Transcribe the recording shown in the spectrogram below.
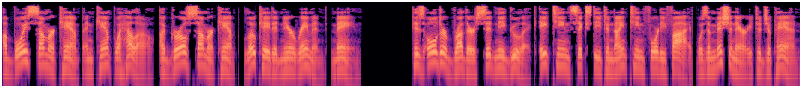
a boys' summer camp and Camp Wohelo, a girls' summer camp, located near Raymond, Maine. His older brother Sidney Gulick (1860–1945) was a missionary to Japan.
